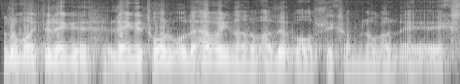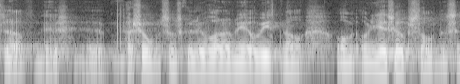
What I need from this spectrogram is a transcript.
Och de var inte längre, längre tolv och det här var innan de hade valt liksom någon eh, extra eh, person som skulle vara med och vittna om, om Jesu uppståndelse.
